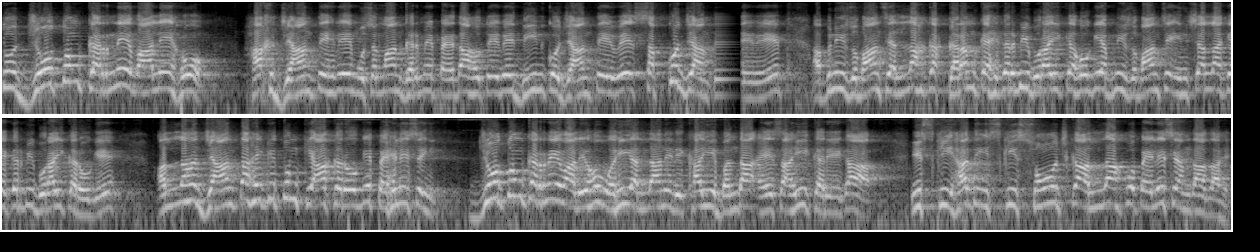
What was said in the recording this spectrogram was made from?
तो जो तुम करने वाले हो, हक जानते हुए, मुसलमान घर में पैदा होते हुए, दीन को जानते हुए, सब कुछ जानते हुए, अपनी ज़ुबान से अल्लाह का करम कहकर भी बुराई कहोगे, अपनी ज़ुबान से इंशाल्लाह कहकर भी बुराई करोगे, अल्लाह जानता है कि तुम क्या करोगे पहले से ही। जो तुम करने वाले हो, वही अल्लाह ने लिखा, ये बंदा ऐसा ही करेगा। इसकी हद, इसकी सोच का अल्लाह को पहले से अंदाज़ा है।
